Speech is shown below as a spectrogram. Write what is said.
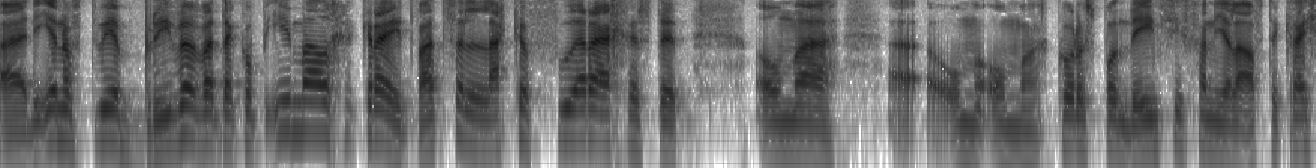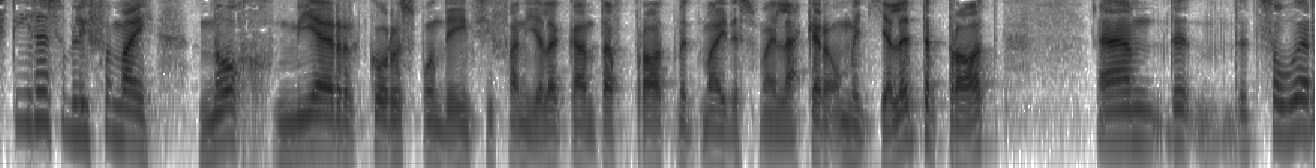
uh die een of twee briewe wat ek op e-mail gekry het. Wat 'n lekker voorreg is dit om uh, uh om om korrespondensie van julle af te kry. Stuur asseblief vir my nog meer korrespondensie van julle kant af. Praat met my. Dis vir my lekker om met julle te praat. Ehm um, dit dit sal hoor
